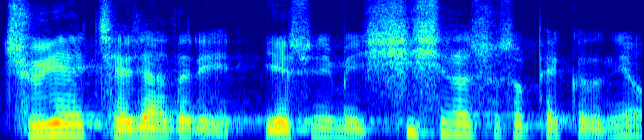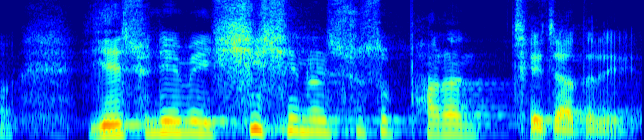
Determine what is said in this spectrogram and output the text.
주의 제자들이 예수님의 시신을 수습했거든요. 예수님의 시신을 수습하는 제자들이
